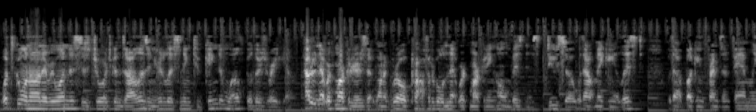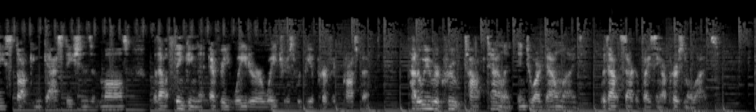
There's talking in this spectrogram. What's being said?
What's going on, everyone? This is George Gonzalez, and you're listening to Kingdom Wealth Builders Radio. How do network marketers that want to grow a profitable network marketing home business do so without making a list, without bugging friends and family, stalking gas stations and malls, without thinking that every waiter or waitress would be a perfect prospect? How do we recruit top talent into our downlines without sacrificing our personal lives?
